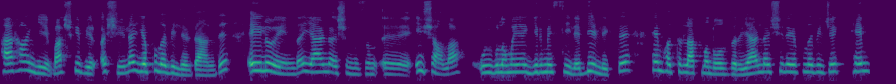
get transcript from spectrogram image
herhangi başka bir aşıyla yapılabilir dendi. Eylül ayında yerli aşımızın e, inşallah uygulamaya girmesiyle birlikte hem hatırlatma dozları yerli aşıyla yapılabilecek hem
